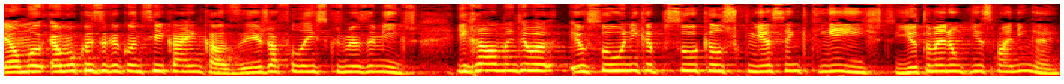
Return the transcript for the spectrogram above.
É uma, é uma coisa que acontecia cá em casa e eu já falei isto com os meus amigos. E realmente eu, eu sou a única pessoa que eles conhecem que tinha isto. E eu também não conheço mais ninguém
